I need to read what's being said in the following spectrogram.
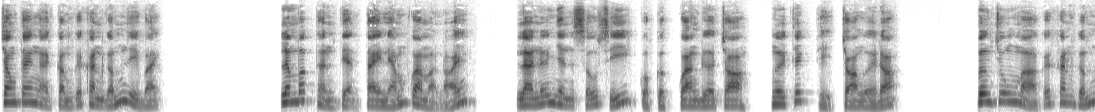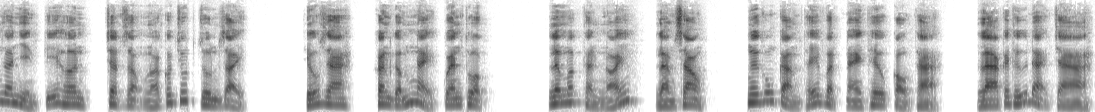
trong tay ngài cầm cái khăn gấm gì vậy? Lâm Bắc Thần tiện tay ném qua mà nói, là nữ nhân xấu xí của cực quang đưa cho, người thích thì cho người đó. Vương Trung mở cái khăn gấm ra nhìn kỹ hơn, chợt giọng nói có chút run rẩy. Thiếu ra, khăn gấm này quen thuộc. Lâm Bắc Thần nói, làm sao? Ngươi cũng cảm thấy vật này theo cẩu thả, là cái thứ đại trà,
